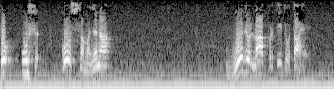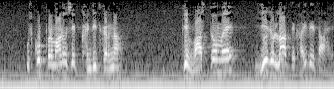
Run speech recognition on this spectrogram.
तो उसको समझना वो जो लाभ प्रतीत होता है, उसको परमाणु से खंडित करना कि वास्तव में ये जो लाभ दिखाई देता है,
